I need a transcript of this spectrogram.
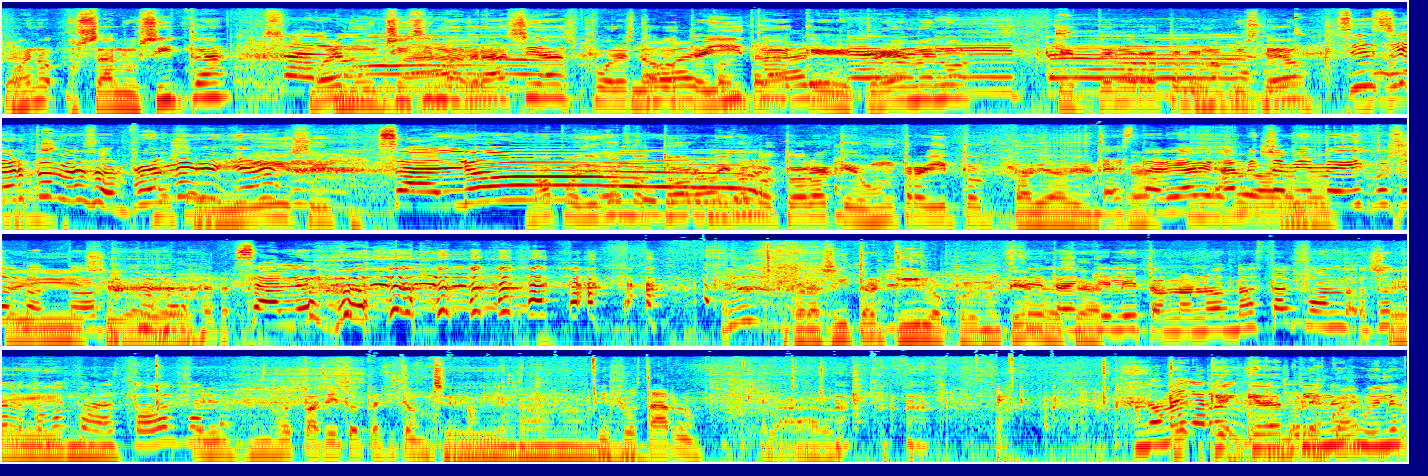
sí. Bueno, pues salucita. Salud. Bueno, Muchísimas Claro. gracias por esta No, botellita que créemelo bonito. que tengo rato que no pisteo. Sí, es cierto, me sorprende que Sí, quieras- sí. ¡Salud! No, pues dijo el doctor, me dijo el doctor que un traguito estaría bien. Estaría bien. A mí Salud. también me dijo eso el Sí, doctor. sí. ¡Salud! Pero así tranquilo, pues, ¿me Sí, entiendes? O sea, tranquilito. No, no, no hasta el fondo. ¿Tú te lo Sí, tomas no. para todo el Sí, fondo? no, despacito, despacito. Sí, no, no. no. Disfrutarlo. Claro. No me ¿Qué, agarres. qué, qué edad tienes. William?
